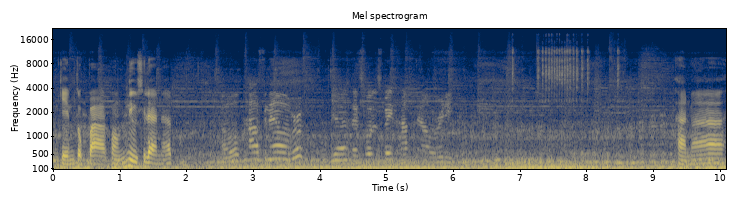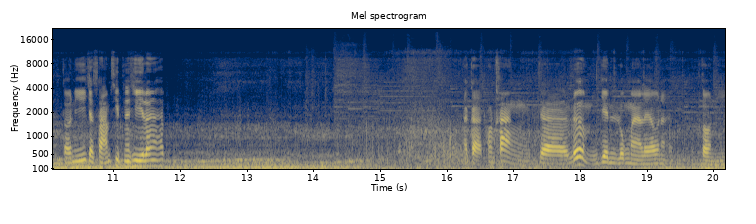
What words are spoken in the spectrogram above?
เป็นเกมตกปลาของนิวซีแลนด์นะครับ Oh, half an hour, bro. Yeah, that's what it's been half an hour already. ผ่านมาตอนนี้จะ 30 นาทีแล้วนะครับ อากาศค่อนข้างจะเริ่มเย็นลงมาแล้วนะครับ ตอนนี้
